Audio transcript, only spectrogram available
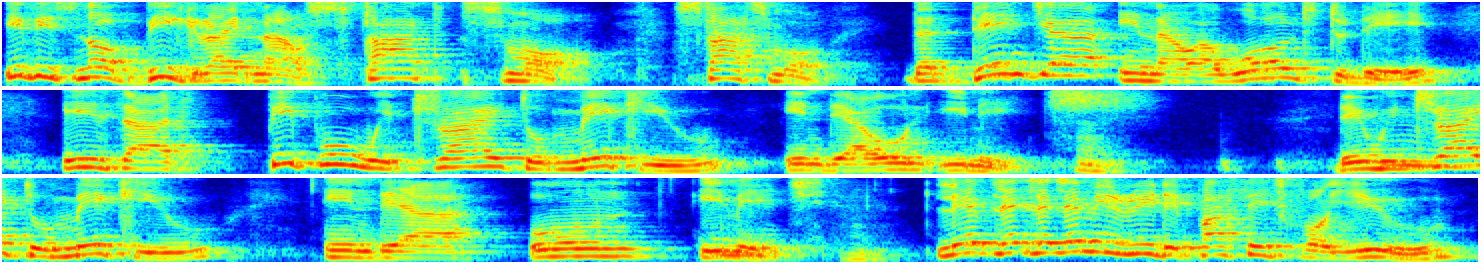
if it's not big right now, start small. Start small. The danger in our world today is that people will try to make you in their own image. Hmm. They will try to make you in their own image. Let, let, let, me read a passage for you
